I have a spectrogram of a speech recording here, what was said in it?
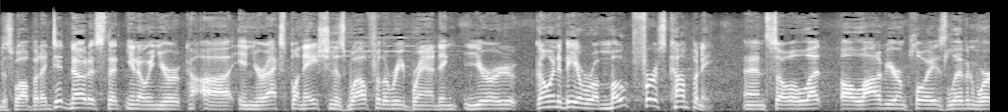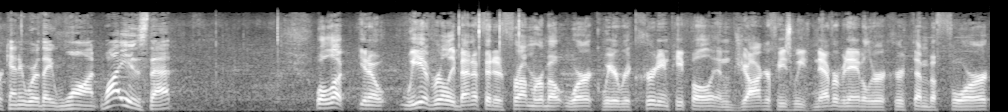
market as well. But I did notice that, you know, in your, uh, in your explanation as well for the rebranding, you're going to be a remote first company. And so let a lot of your employees live and work anywhere they want. Why is that? Well, look, you know, we have really benefited from remote work. We are recruiting people in geographies we've never been able to recruit them before.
